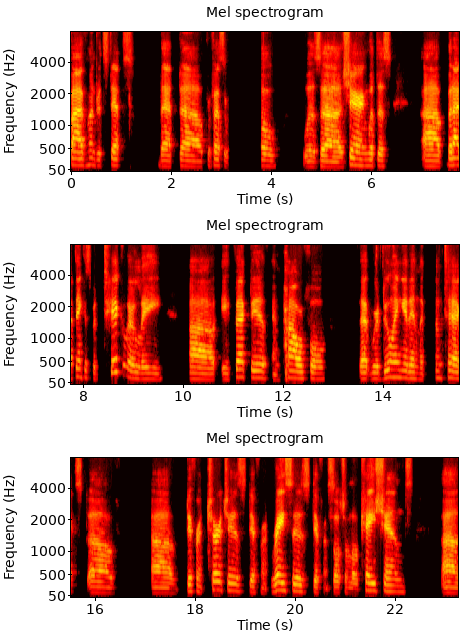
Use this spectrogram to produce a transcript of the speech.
500 steps that uh, Professor was uh, sharing with us. Uh, but I think it's particularly uh, effective and powerful that we're doing it in the context of uh, different churches, different races, different social locations, uh,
